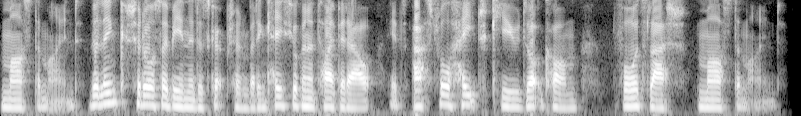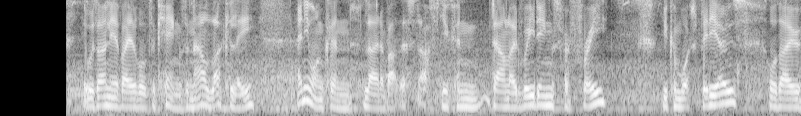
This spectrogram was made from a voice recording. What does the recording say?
mastermind. The link should also be in the description, but in case you're going to type it out, it's astralhq.com forward slash mastermind it was only available to kings. And now, luckily, anyone can learn about this stuff. You can download readings for free, you can watch videos. Although,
